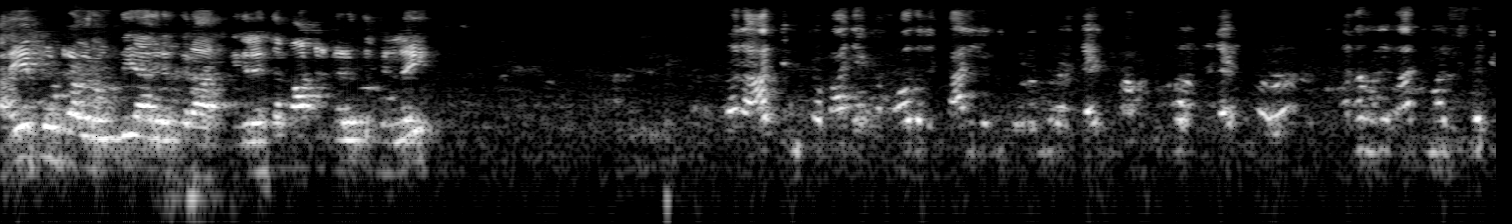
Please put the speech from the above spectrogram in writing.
அதே போன்று அவர் உறுதியாக இருக்கிறார். இதில் எந்த மாற்று கருத்தும் இல்லை. அதிமுக பாஜக மோத காலையில இருந்து தொடர்ந்து ஜெயக்குமார் அமைச்சர் ஜெயக்குமாரும் அண்ணாமலை மாற்றி மாற்றி பேட்டி.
